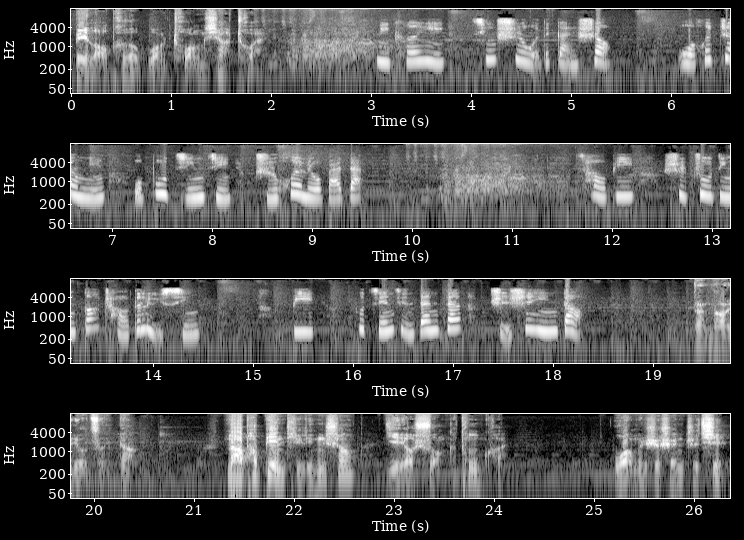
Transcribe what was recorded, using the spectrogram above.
被老婆往床下踹。你可以轻视我的感受，我会证明我不仅仅只会留白带。操逼是注定高潮的旅行，逼。不简简单单只是阴道，但那又怎样？哪怕遍体鳞伤，也要爽个痛快。我们是生殖器，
